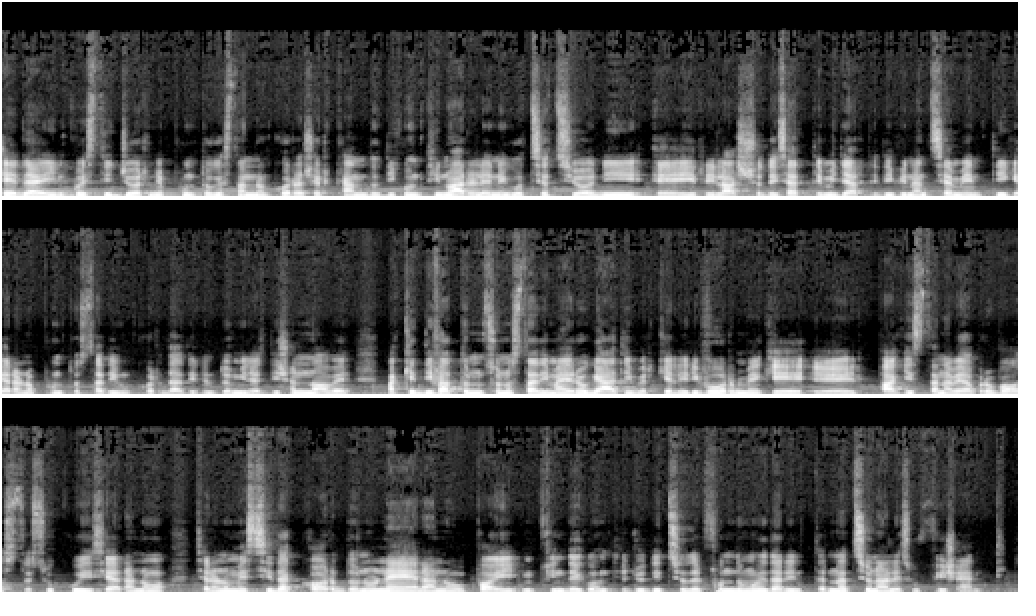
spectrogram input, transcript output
ed è in questi giorni appunto che stanno ancora cercando di continuare le negoziazioni e il rilascio dei 7 miliardi di finanziamenti che erano appunto stati concordati nel 2019 ma che di fatto non sono stati mai erogati perché le riforme che eh, il Pakistan aveva proposto e su cui si erano, si erano messi d'accordo non erano poi in fin dei conti a giudizio del Fondo Monetario Internazionale sufficienti.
